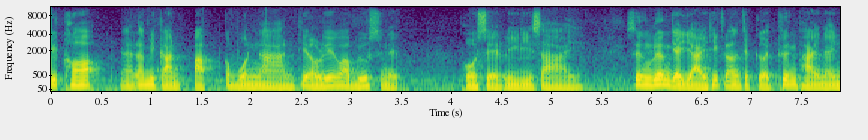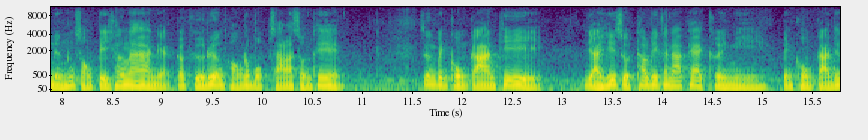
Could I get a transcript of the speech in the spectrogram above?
วิเคราะห์นะและมีการปรับกระบวนงานที่เราเรียกว่า business process redesign ซึ่งเรื่องใหญ่ ๆ ที่กำลังจะเกิดขึ้นภายใน 1-2 ปีข้างหน้าเนี่ยก็คือเรื่องของระบบสารสนเทศ ซึ่งเป็นโครงการที่ใหญ่ที่สุดเท่าที่คณะแพทย์เคยมี เป็นโครงการที่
